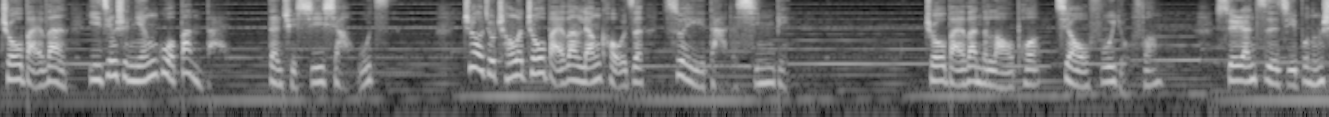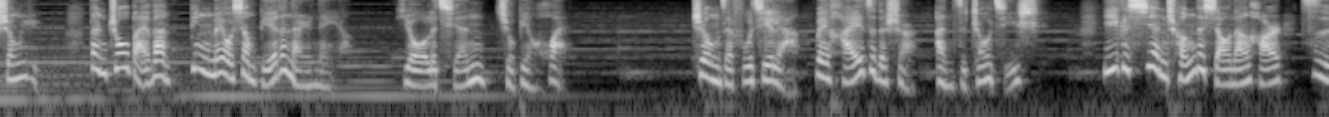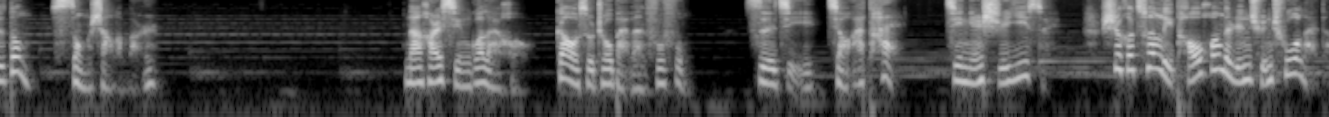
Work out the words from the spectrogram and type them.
周百万已经是年过半百，但却膝下无子，这就成了周百万两口子最大的心病。周百万的老婆教夫有方，虽然自己不能生育，但周百万并没有像别的男人那样，有了钱就变坏。正在夫妻俩为孩子的事儿暗自着急时，一个现成的小男孩自动送上了门男孩醒过来后，告诉周百万夫妇，自己叫阿泰，今年十一岁，是和村里逃荒的人群出来的，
